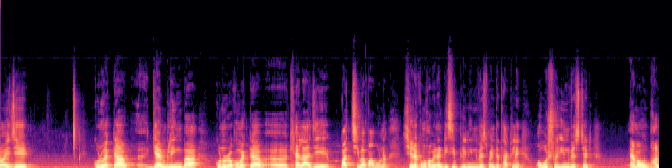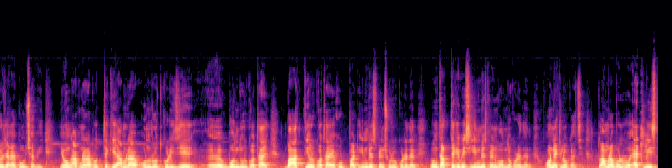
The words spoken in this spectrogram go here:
নয় যে কোনো একটা গ্যাম্বলিং বা কোনো রকম একটা খেলা যে পাচ্ছি বা পাবো না, সেরকম হবে না। ডিসিপ্লিন ইনভেস্টমেন্টে থাকলে অবশ্যই ইনভেস্টেড অ্যামাউন্ট ভালো জায়গায় পৌঁছাবি এবং আপনারা প্রত্যেকে আমরা অনুরোধ করি যে বন্ধুর কথায় বা আত্মীয়র কথায় হুটপাট ইনভেস্টমেন্ট শুরু করে দেন এবং তার থেকে বেশি ইনভেস্টমেন্ট বন্ধ করে দেন। অনেক লোক আছে। তো আমরা বলব অ্যাটলিস্ট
